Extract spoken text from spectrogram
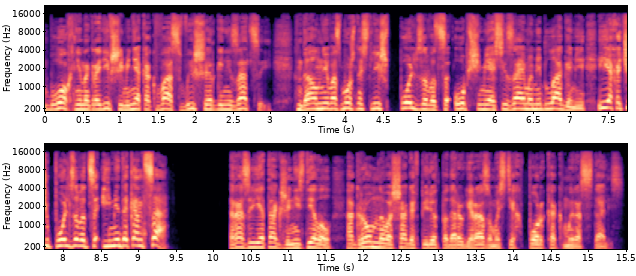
Бог, не наградивший меня, как вас, высшей организацией, дал мне возможность лишь пользоваться общими осязаемыми благами, и я хочу пользоваться ими до конца. Разве я также не сделал огромного шага вперед по дороге разума с тех пор, как мы расстались?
